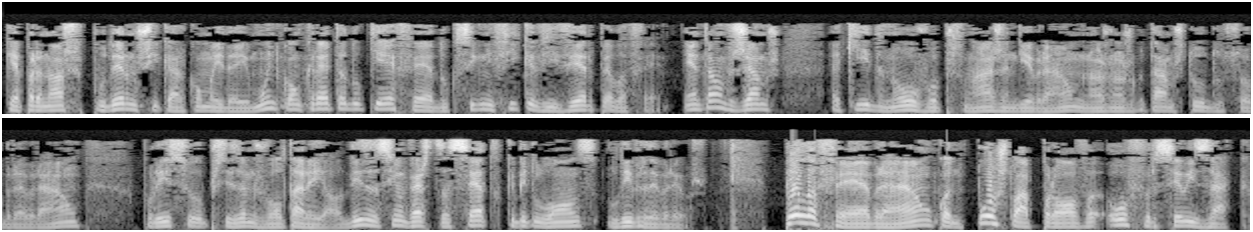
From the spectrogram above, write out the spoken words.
que é para nós podermos ficar com uma ideia muito concreta do que é fé, do que significa viver pela fé. Então vejamos aqui de novo a personagem de Abraão. Nós não esgotámos tudo sobre Abraão, por isso precisamos voltar a ele. Diz assim o verso 17, capítulo 11, livro de Hebreus. Pela fé, Abraão, quando posto à prova, ofereceu Isaac.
